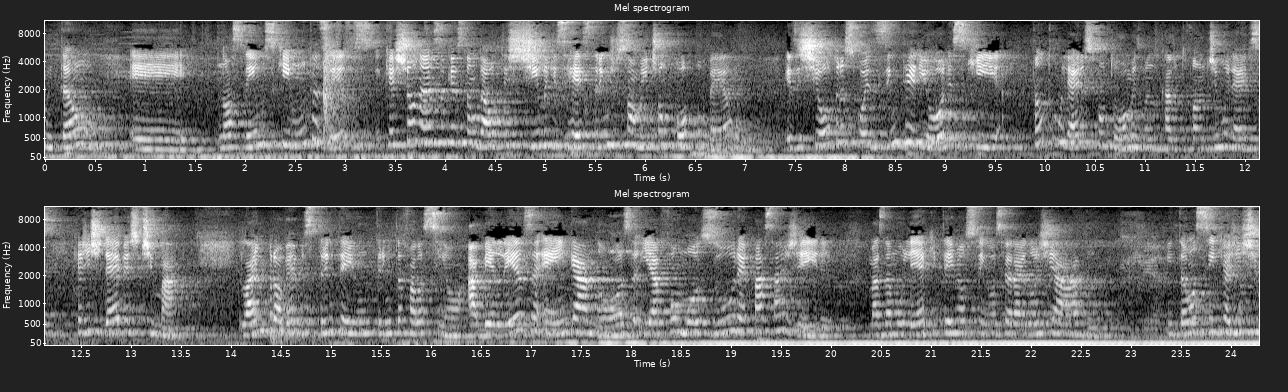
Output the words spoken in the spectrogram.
Então, é, nós temos que muitas vezes questionar essa questão da autoestima que se restringe somente a um corpo belo. Existem outras coisas interiores que tanto mulheres quanto homens, mas no caso eu estou falando de mulheres, que a gente deve estimar. Lá em Provérbios 31, 30 fala assim: ó, a beleza é enganosa e a formosura é passageira, mas a mulher que teme ao Senhor será elogiada. Então, assim, que a gente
